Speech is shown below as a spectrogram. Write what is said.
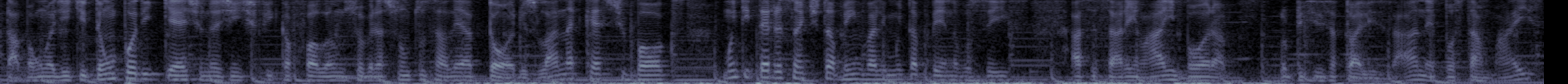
tá bom? A gente tem um podcast onde a gente fica falando sobre assuntos aleatórios lá na Castbox. Muito interessante também, vale muito a pena vocês acessarem lá, embora eu precise atualizar, né? Postar mais,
